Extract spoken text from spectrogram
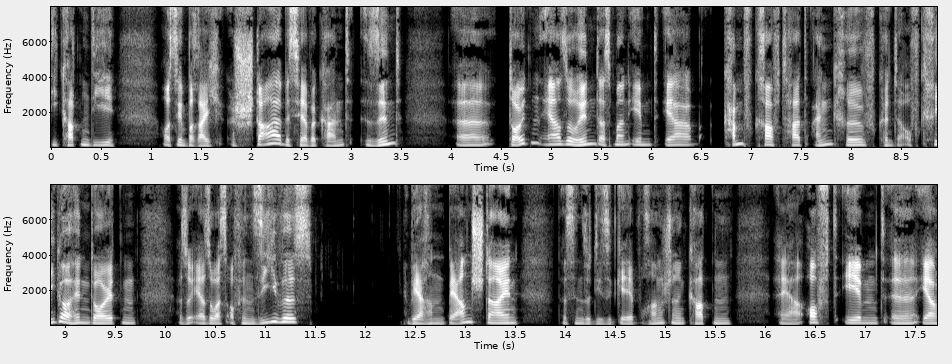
Die Karten, die aus dem Bereich Stahl bisher bekannt sind, äh, deuten eher so hin, dass man eben eher Kampfkraft hat, Angriff, könnte auf Krieger hindeuten, also eher sowas Offensives. Während Bernstein, das sind so diese gelb-orangenen Karten, ja oft eben äh, eher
